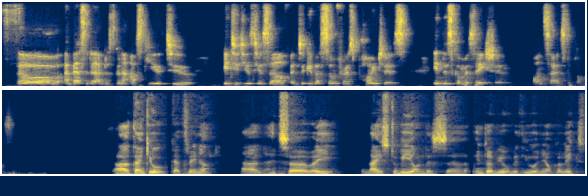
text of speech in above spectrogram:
So, Ambassador, I'm just going to ask you to introduce yourself and to give us some first pointers in this conversation on science diplomacy. Uh, thank you, Katharina. And it's uh, very nice to be on this uh, interview with you and your colleagues.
